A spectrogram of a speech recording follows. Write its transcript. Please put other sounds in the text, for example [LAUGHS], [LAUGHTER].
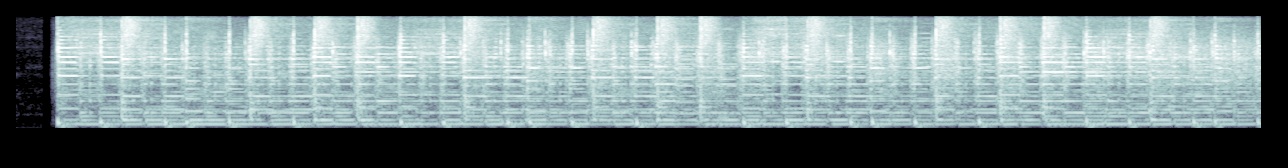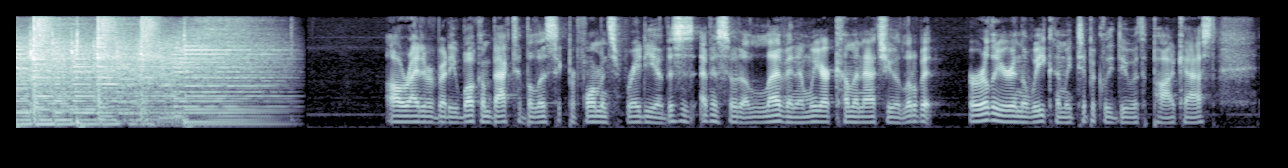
Right, everybody, welcome back to Ballistic Performance Radio. This is episode 11, and we are coming at you a little bit earlier in the week than we typically do with a podcast.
